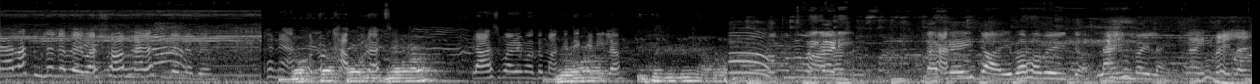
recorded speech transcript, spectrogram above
মেলা তুলে নেবে এবার সব মেলা তুলে নেবে। এখানে এখনও ঠাকুর আছে। লাস্ট বারের মতো মাকে দেখে নিলাম। প্রথমে ওই গাড়ি। তারপরে এইটা এবার হবে এইটা line by line line by line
